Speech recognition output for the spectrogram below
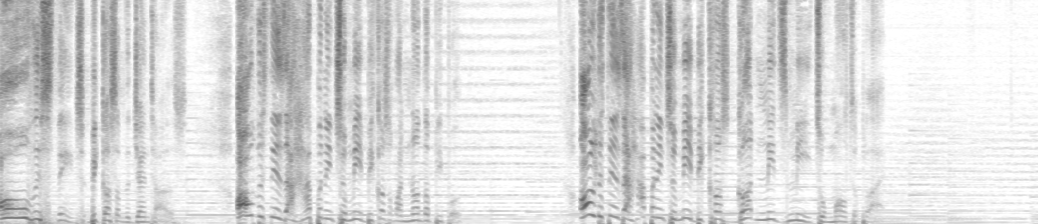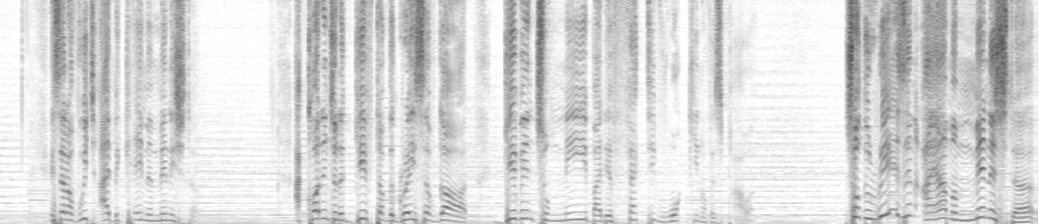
all these things because of the Gentiles. All these things are happening to me because of another people. All these things are happening to me because God needs me to multiply. Instead of which I became a minister according to the gift of the grace of God given to me by the effective working of his power. So the reason I am a minister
